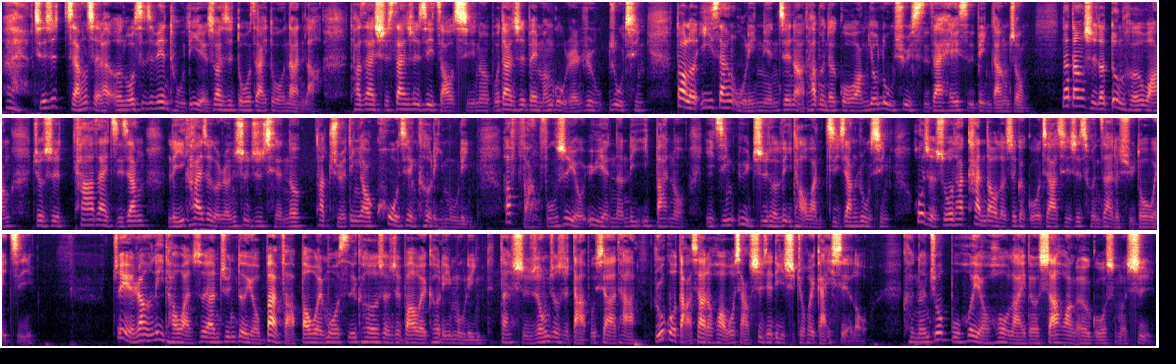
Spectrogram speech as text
唉，其实讲起来，俄罗斯这片土地也算是多灾多难啦。它在十三世纪早期呢，不但是被蒙古人入入侵，到了一三五零年间啊，他们的国王又陆续死在黑死病当中。那当时的顿河王，就是他在即将离开这个人世之前呢，他决定要扩建克里姆林。他仿佛是有预言能力一般哦，已经预知了立陶宛即将入侵，或者说他看到了这个国家其实存在的许多危机。这也让立陶宛虽然军队有办法包围莫斯科，甚至包围克里姆林，但始终就是打不下它。如果打下的话，我想世界历史就会改写喽，可能就不会有后来的沙皇俄国什么事。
